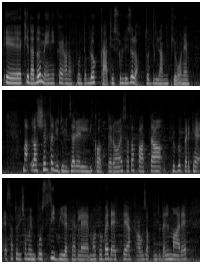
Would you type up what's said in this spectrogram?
e che da domenica erano appunto bloccati sull'isolotto di Lampione. Ma la scelta di utilizzare l'elicottero è stata fatta proprio perché è stato diciamo impossibile per le motovedette a causa appunto del mare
